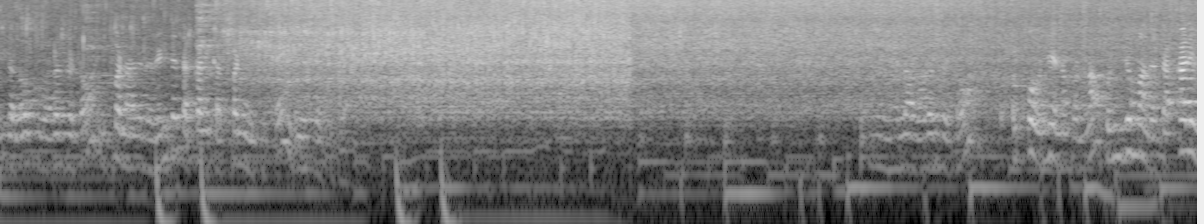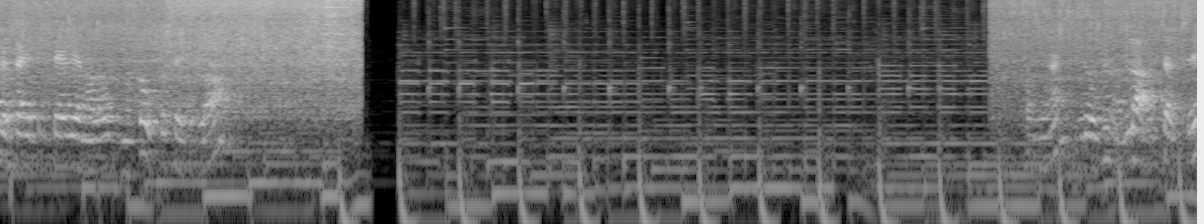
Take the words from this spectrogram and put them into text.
இந்த அளவுக்கு வதங்கட்டும். இப்போ நான் ரெண்டு தக்காளி கட் பண்ணி வச்சுருக்கேன் இதையும் சேர்த்துக்கலாம் நல்லா வதங்கட்டும் இப்போ வந்து என்ன பண்ணலாம்? கொஞ்சமாக அந்த தக்காளி வெங்காயத்துக்கு தேவையான அளவுக்கு மட்டும் உப்பு சேர்த்துக்கலாம். இது வந்து நல்லா அரைச்சாச்சு.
